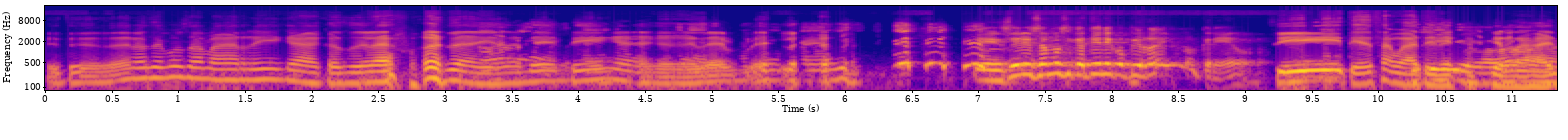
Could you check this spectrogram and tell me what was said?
No se puso más rica con su la foto y no te diga con el pelo. ¿En serio esa música tiene copyright? No creo. Sí, tiene esa weá, tiene copyright.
